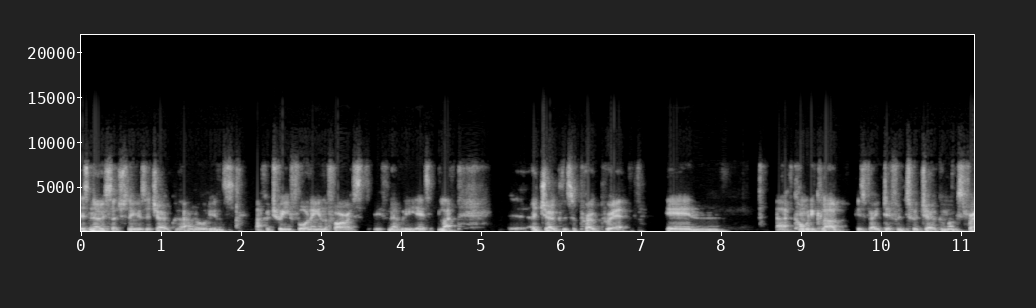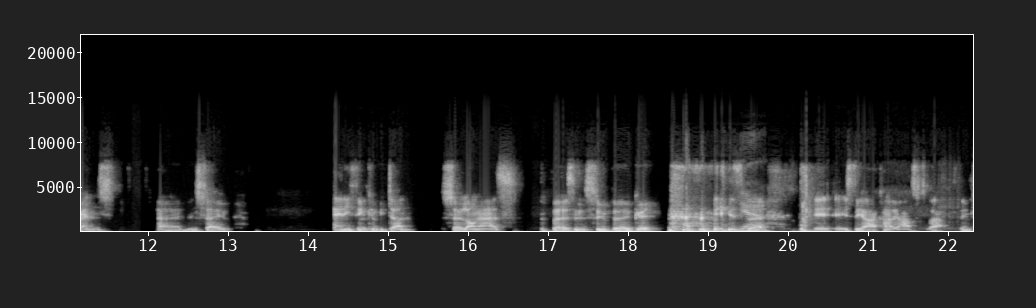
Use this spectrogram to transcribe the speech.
there's no such thing as a joke without an audience, like a tree falling in the forest if nobody hears it. Like a joke that's appropriate in a comedy club is very different to a joke amongst friends. Um, and so anything can be done so long as the person is super good is yeah. the is the uh, kind of the answer to that I think.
